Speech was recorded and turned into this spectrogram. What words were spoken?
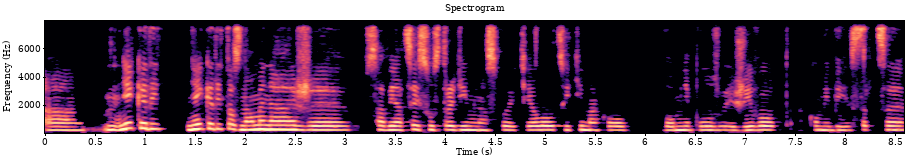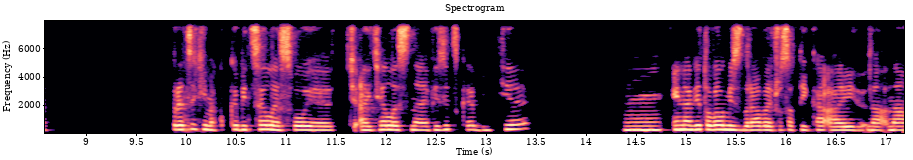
A niekedy, niekedy to znamená, že sa viacej sústredím na svoje telo, cítim, ako vo mne pulzuje život, ako mi bije srdce, precítim ako keby celé svoje aj telesné, fyzické bytie Mm, inak je to veľmi zdravé, čo sa týka aj na, na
